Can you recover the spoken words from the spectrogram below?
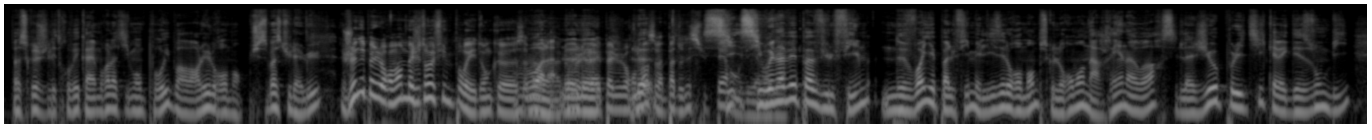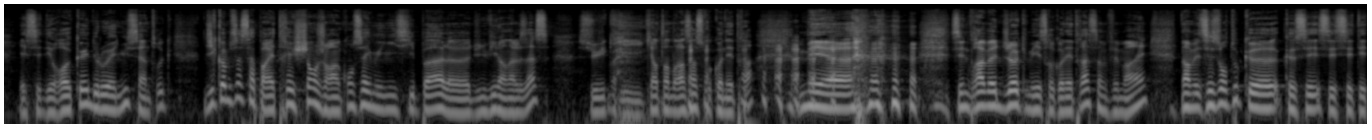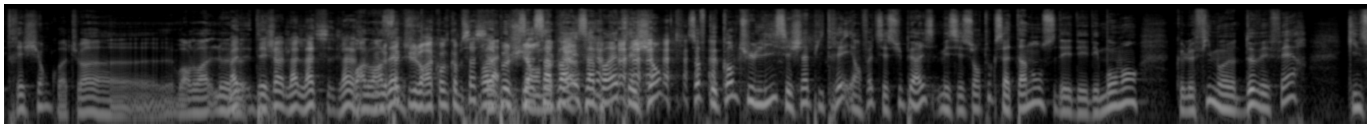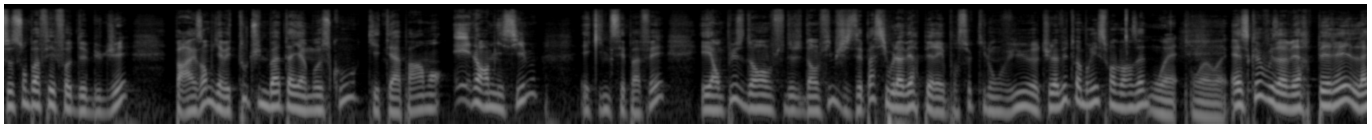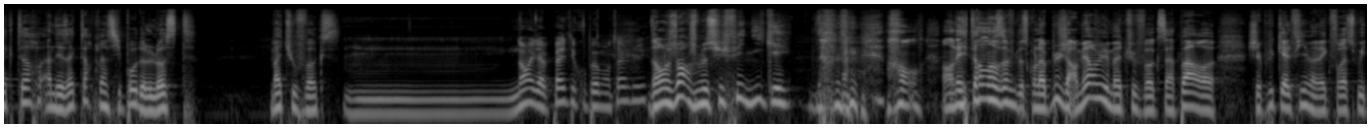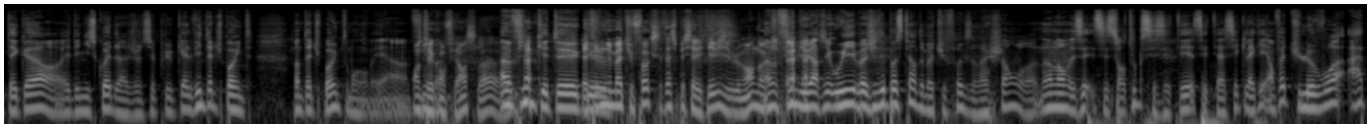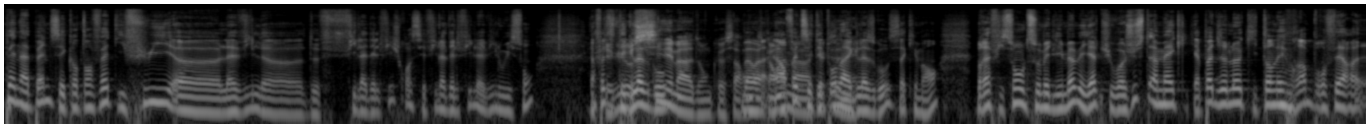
parce que je l'ai trouvé quand même relativement pourri pour avoir lu le roman. Je sais pas si tu l'as lu. Je n'ai pas lu le roman, mais j'ai trouvé le film pourri, donc euh, ça m'a- Voilà, le- je le- pas lu le roman, le- ça m'a pas donné super Si, envie, si vous n'avez pas vu le film, ne voyez pas le film et lisez le roman parce que le roman n'a rien à voir. C'est de la géopolitique avec des zombies et c'est des recueils de l'ONU. C'est un truc dit comme ça, ça paraît très chiant, genre un conseil municipal euh, d'une ville en Alsace. Celui qui, qui entendra ça se reconnaîtra. mais euh, c'est une vraie joke, mais il se reconnaîtra, ça me fait marrer. Non, mais c'est surtout que, c'était très chiant, quoi. Tu vois, World War- le- Bah, le- déjà, là, là, c'est- là, World War le Z. fait que tu le racontes comme ça, c'est Voilà, un peu chiant. Ça, paraît, ça paraît très chiant, sauf que quand tu lis, c'est chapitré et en fait c'est super lisse, mais c'est surtout que ça t'annonce des, des- des moments que le film euh, devait faire qui ne se sont pas faits faute de budget. Par exemple, il y avait toute une bataille à Moscou qui était apparemment énormissime et qui ne s'est pas fait. Et en plus, dans, le- dans le film, je ne sais pas si vous l'avez repéré, pour ceux qui l'ont vu. euh, Tu l'as vu toi, Brice, World War Z Ouais, ouais, ouais. Est-ce que vous avez repéré l'acteur, un des acteurs principaux de Lost? Matthew Fox. Hmm, non, il a pas été coupé au montage, lui? Dans le genre, je me suis fait niquer. En, en étant dans un film parce qu'on l'a plus jamais revu Matthew Fox à part euh, je sais plus quel film avec Forest Whitaker et Dennis Quaid là, je ne sais plus lequel Vintage Point. Vintage Point bon mais un On te film, fait confiance, là. un film qui était Les que- films de Matthew Fox, c'est ta spécialité, visiblement. Donc... un film diverti- oui bah, j'ai des posters de Matthew Fox dans ma chambre. Non non mais c'est surtout que c'était assez claqué. En fait tu le vois à peine à peine c'est quand en fait il fuit euh, la ville euh, de Philadelphie je crois c'est Philadelphie la ville où ils sont en fait c'était Glasgow cinéma, donc euh, ça bah voilà. quand en fait, c'était tourné à. Glasgow, c'est ça qui est marrant. Bref, ils sont au sommet de l'immeuble et là, tu vois juste un mec, il n'y a pas de dialogue, qui tend les bras pour faire.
